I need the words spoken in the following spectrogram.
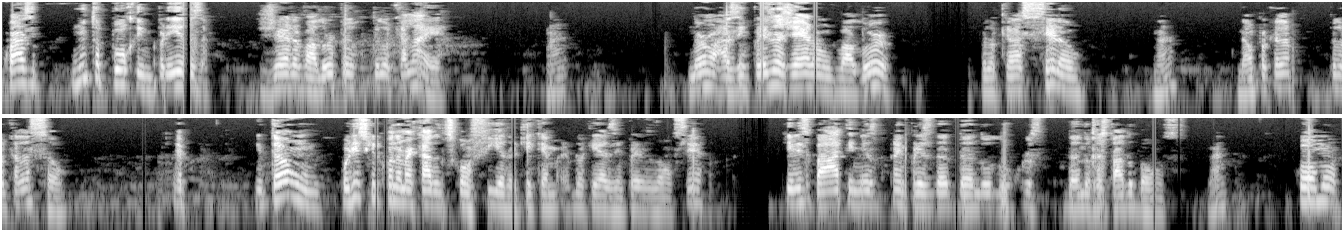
quase muito pouca empresa gera valor pelo, pelo que ela é. Né? Normal, as empresas geram valor pelo que elas serão, né? não porque ela, pelo que elas são. É, então, por isso que quando o mercado desconfia do que, que, é, do que as empresas vão ser, eles batem mesmo com a empresa dando lucros, dando resultados bons. Né? Como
